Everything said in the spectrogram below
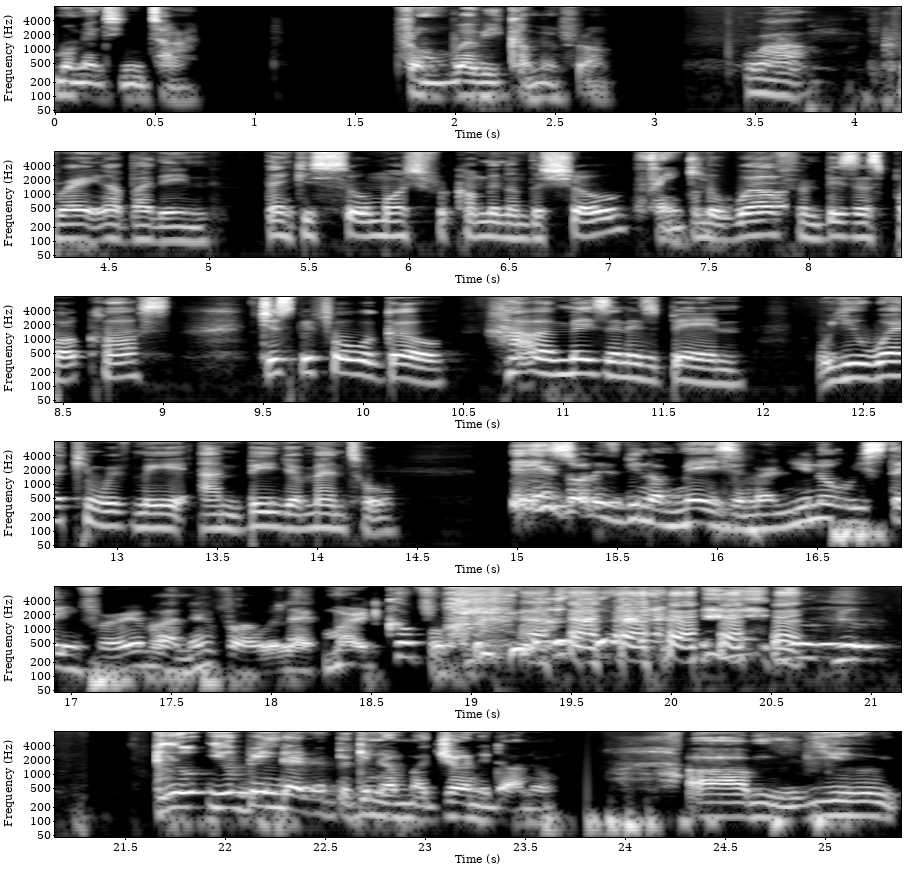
moment in time from where we're coming from. Wow. Great, Abideen. Thank you so much for coming on the show. Thank you. On the Wealth and Business Podcast. Just before we go, how amazing it's been you working with me and being your mentor? It's always been amazing, man. You know, we're staying forever and ever. We're like married couple. you, you, you, have been there at the beginning of my journey, Daniel. Um, you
